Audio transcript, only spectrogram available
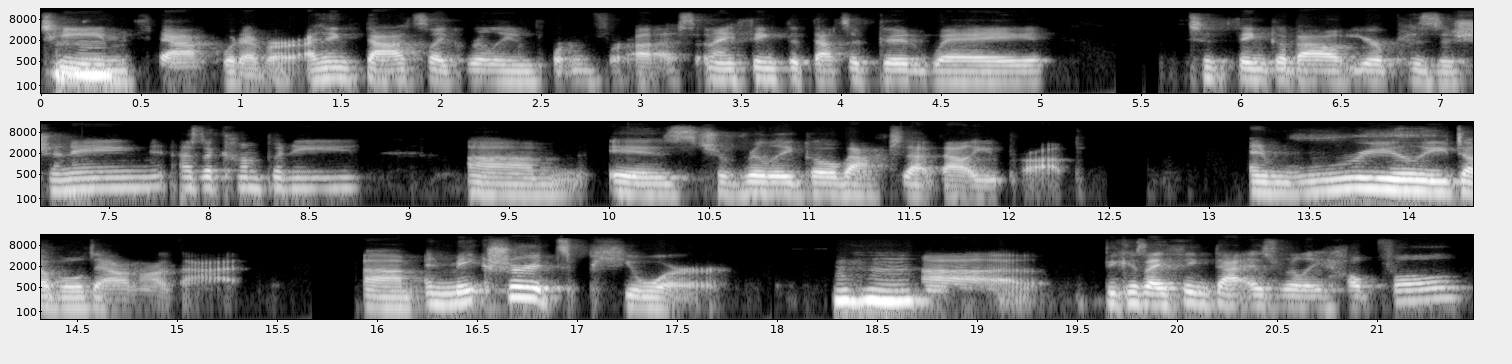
team, mm-hmm. staff, whatever. I think that's like really important for us. And I think that that's a good way to think about your positioning as a company um, is to really go back to that value prop and really double down on that um, and make sure it's pure mm-hmm. uh, because I think that is really helpful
